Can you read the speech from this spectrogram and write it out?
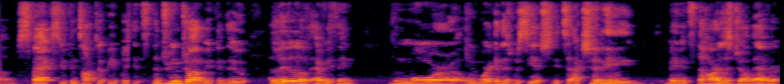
uh, specs. You can talk to people. It's the dream job. You can do a little of everything. The more we work at this we see it's, it's actually maybe it's the hardest job ever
